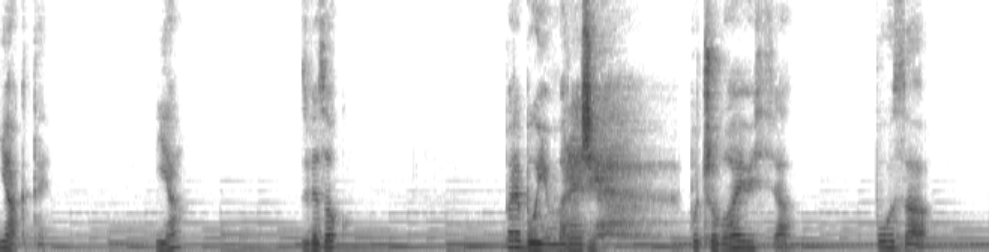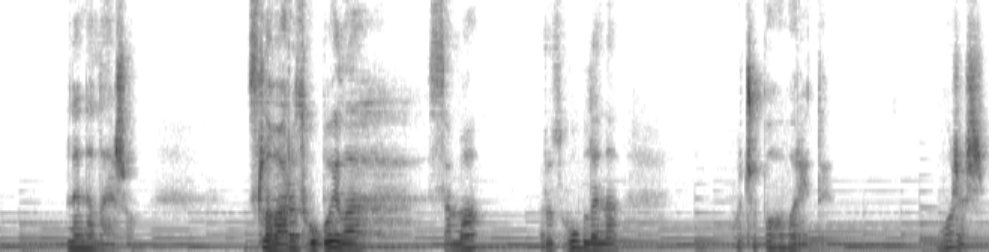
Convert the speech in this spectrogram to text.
Як ти? Я? Зв'язок? Перебої в мережі. Почуваюся поза не належу. Слова розгубила, сама розгублена. Хочу поговорити. Можеш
